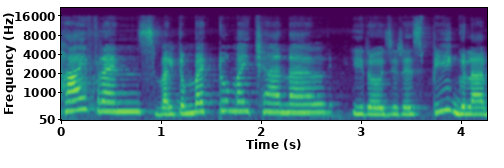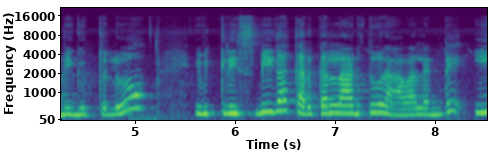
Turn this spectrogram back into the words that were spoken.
Hi friends welcome back to my channel ఈరోజు రెసిపీ గులాబీ గుత్తులు. ఇవి క్రిస్పీగా కరకరలాడుతూ రావాలంటే ఈ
